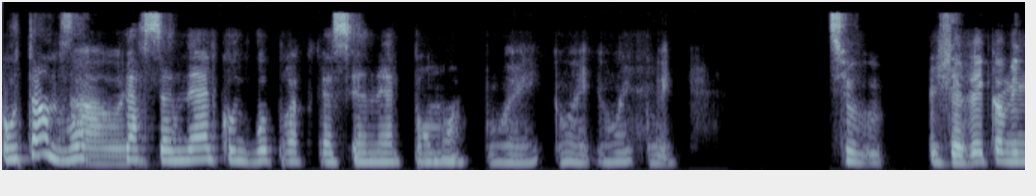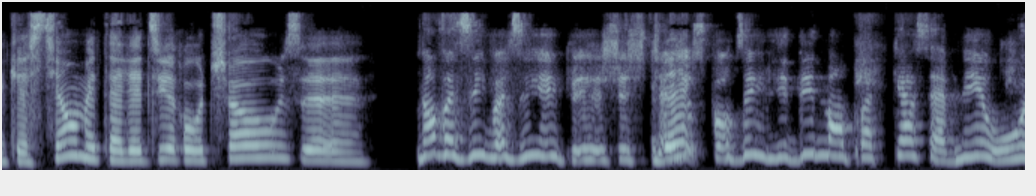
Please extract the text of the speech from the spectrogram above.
Autant au niveau ah personnel qu'au niveau professionnel pour moi. Oui, oui, oui, oui. J'avais comme une question, mais tu allais dire autre chose. Euh? Non, vas-y, vas-y. Je, je tiens ben juste pour dire l'idée de mon podcast à venir ou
